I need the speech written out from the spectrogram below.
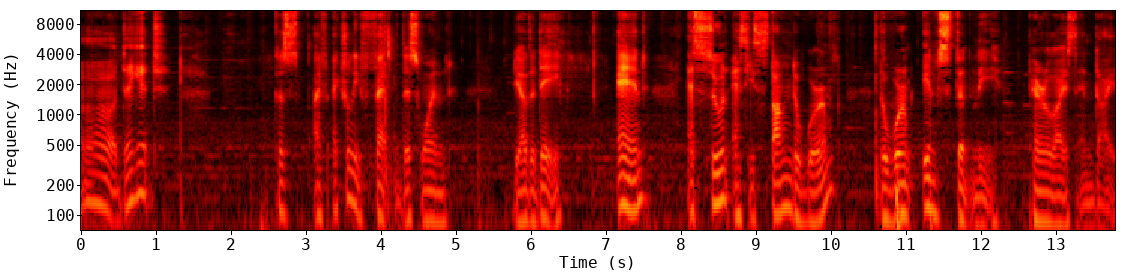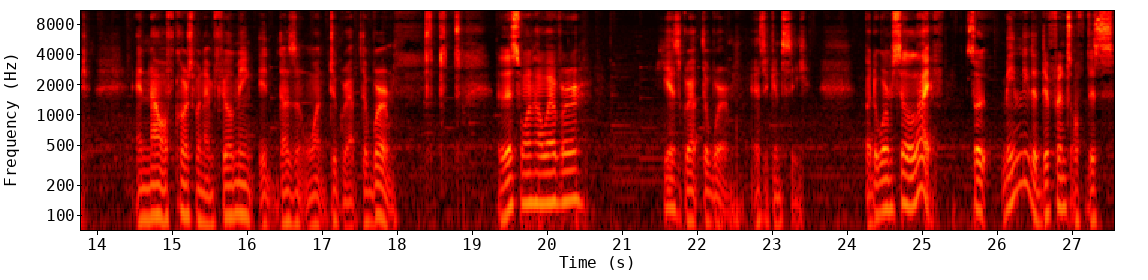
Oh, dang it. Because I've actually fed this one the other day. And as soon as he stung the worm, the worm instantly paralyzed and died. And now, of course, when I'm filming, it doesn't want to grab the worm. This one, however, he has grabbed the worm, as you can see. But the worm's still alive. So mainly the difference of this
